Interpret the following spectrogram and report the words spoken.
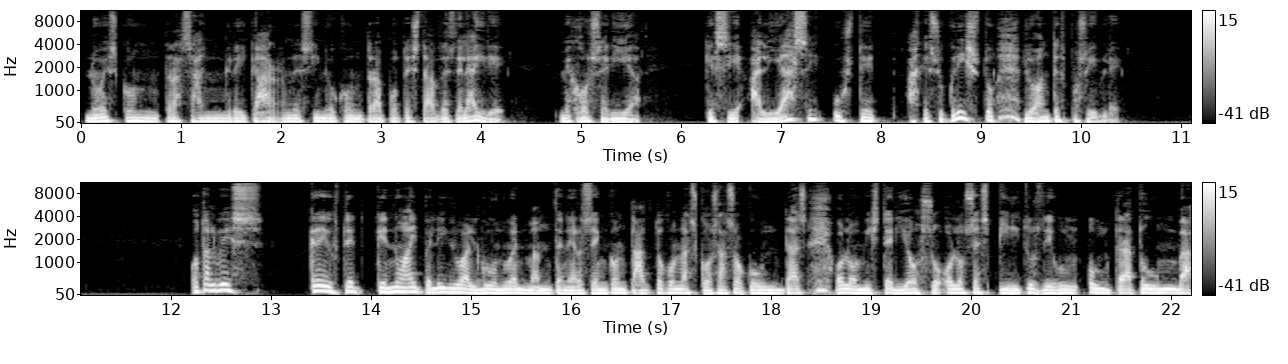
no es contra sangre y carne, sino contra potestades del aire, mejor sería que se aliase usted a Jesucristo lo antes posible. O tal vez cree usted que no hay peligro alguno en mantenerse en contacto con las cosas ocultas, o lo misterioso, o los espíritus de ultratumba,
